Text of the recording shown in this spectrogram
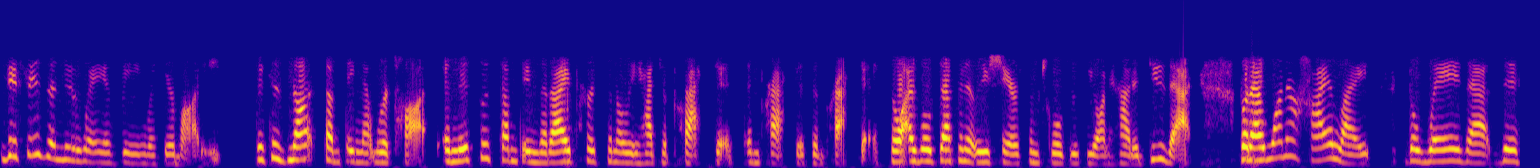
this is a new way of being with your body. This is not something that we're taught. And this was something that I personally had to practice and practice and practice. So I will definitely share some tools with you on how to do that. But I want to highlight the way that this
